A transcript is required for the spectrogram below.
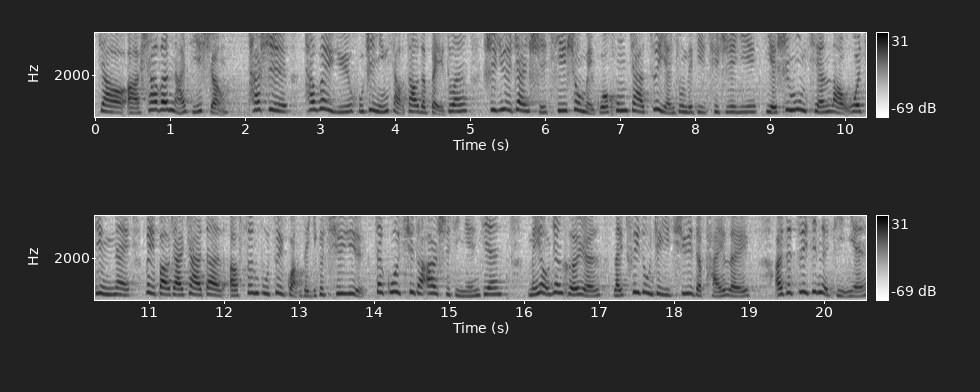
叫啊沙湾拿吉省。它是它位于胡志明小道的北端，是越战时期受美国轰炸最严重的地区之一，也是目前老挝境内未爆炸炸弹呃分布最广的一个区域。在过去的二十几年间，没有任何人来推动这一区域的排雷。而在最近的几年，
